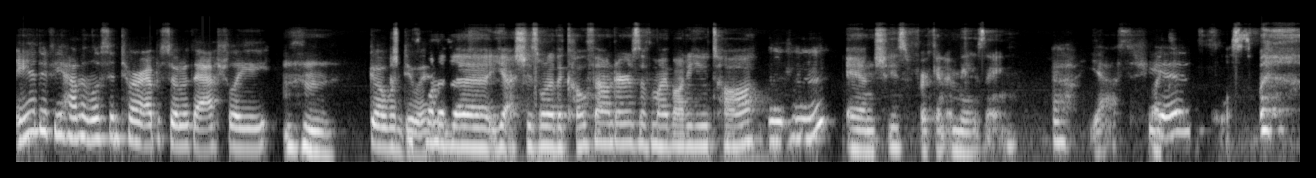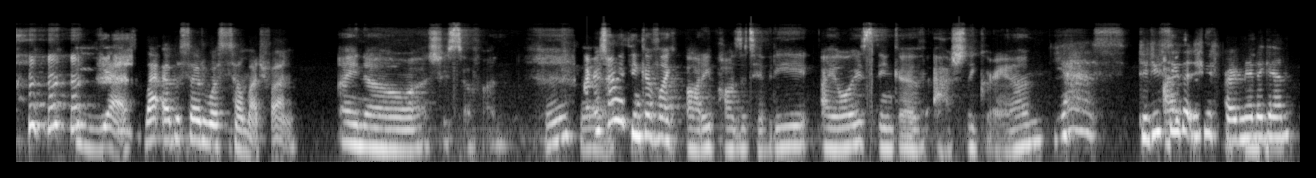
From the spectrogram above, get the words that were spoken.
And if you haven't listened to our episode with Ashley, hmm go and do it. one of the yeah, she's one of the co-founders of My Body Utah, hmm and she's freaking amazing. yes, she Like- is. yes. That episode was so much fun. I know she's so fun. Mhm. Every time I think of like body positivity, I always think of Ashley Graham. Yes. Did you see I that she's pregnant again?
